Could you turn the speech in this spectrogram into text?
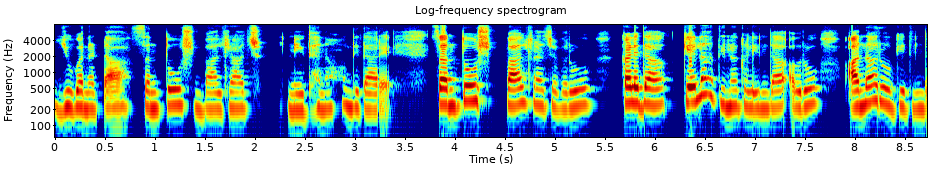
ಯುವ ನಟ ಸಂತೋಷ್ ಬಾಲ್ರಾಜ್ ನಿಧನ ಹೊಂದಿದ್ದಾರೆ. ಸಂತೋಷ್ ಬಾಲ್ರಾಜ್ ಅವರು ಕಳೆದ ಕೆಲ ದಿನಗಳಿಂದ ಅವರು ಅನಾರೋಗ್ಯದಿಂದ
